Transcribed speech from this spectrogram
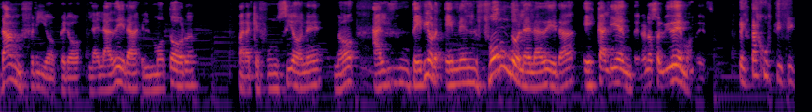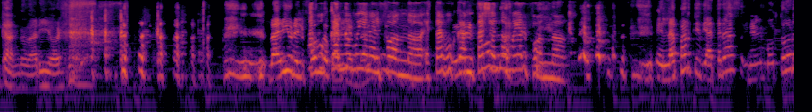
dan frío, pero la heladera, el motor, para que funcione, ¿no? Al interior, en el fondo la heladera es caliente, no nos olvidemos de eso. Te estás justificando, Darío. Darío en el fondo. Estás buscando muy en el fondo. Estás buscando, estás yendo muy al fondo. en la parte de atrás, en el motor.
